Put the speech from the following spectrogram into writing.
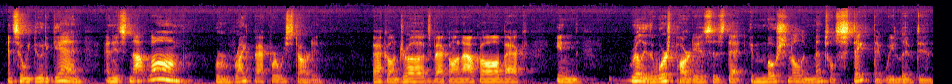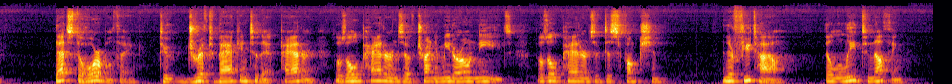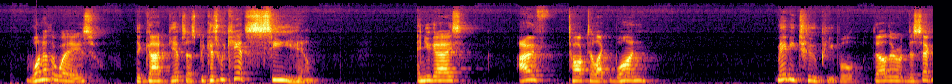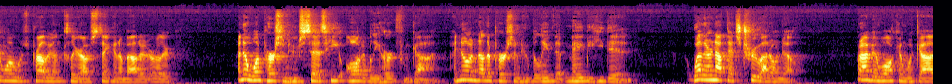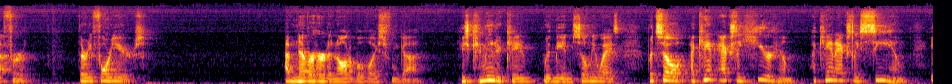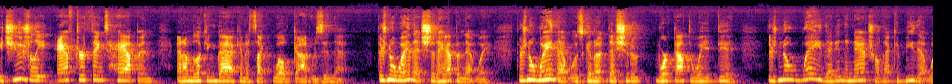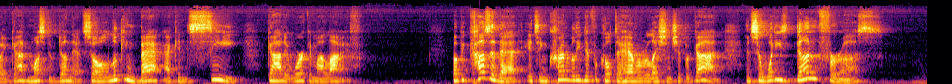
And so we do it again, and it's not long, we're right back where we started. Back on drugs, back on alcohol, back in really the worst part is is that emotional and mental state that we lived in. That's the horrible thing to drift back into that pattern those old patterns of trying to meet our own needs, those old patterns of dysfunction. And they're futile, they'll lead to nothing. One of the ways that God gives us, because we can't see Him. And you guys, I've talked to like one, maybe two people. The other, the second one was probably unclear. I was thinking about it earlier. I know one person who says he audibly heard from God. I know another person who believed that maybe he did. Whether or not that's true, I don't know. But I've been walking with God for 34 years. I've never heard an audible voice from God. He's communicated with me in so many ways. But so I can't actually hear him, I can't actually see him. It's usually after things happen and I'm looking back and it's like, well, God was in that. There's no way that should happen that way. There's no way that was gonna that should have worked out the way it did. There's no way that in the natural that could be that way. God must have done that. So looking back, I can see God at work in my life. But because of that, it's incredibly difficult to have a relationship with God. And so, what He's done for us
